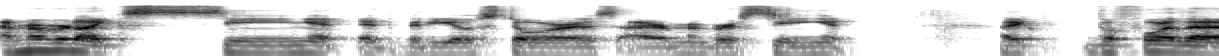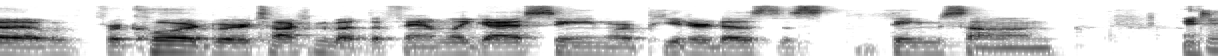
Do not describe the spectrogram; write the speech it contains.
I remember like seeing it at video stores. I remember seeing it like before the record. We were talking about the Family Guy scene where Peter does this theme song. so,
